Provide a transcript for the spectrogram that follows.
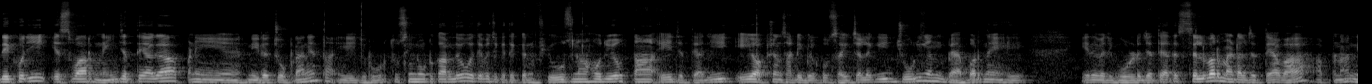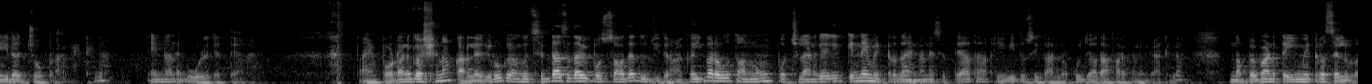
ਦੇਖੋ ਜੀ, ਇਸ ਵਾਰ ਨਹੀਂ ਜਿੱਤਿਆਗਾ ਆਪਣੇ ਨੀਰਜ ਚੋਪੜਾ ਨੇ, ਤਾਂ ਇਹ ਜ਼ਰੂਰ ਤੁਸੀਂ ਨੋਟ ਕਰ ਲਿਓ। ਇਹਦੇ ਵਿੱਚ ਕਿਤੇ ਕਨਫਿਊਜ਼ ਨਾ ਹੋ ਜਿਓ, ਤਾਂ ਇਹ ਜਿੱਤਿਆ ਜੀ। ਇਹ ਆਪਸ਼ਨ ਸਾਡੀ ਬਿਲਕੁਲ ਸਹੀ ਚੱਲੇਗੀ। ਜੂਲੀਅਨ ਬੈਬਰ ਨੇ ਇਹ, ਇਹਦੇ ਵਿੱਚ 골ਡ ਜਿੱਤਿਆ ਤੇ ਸਿਲਵਰ ਮੈਡਲ ਜਿੱਤਿਆ ਵਾ ਆਪਣਾ ਨੀਰਜ ਚੋਪੜਾ ਨੇ, ਠੀਕ ਆ? ਇਹਨਾਂ ਨੇ 골ਡ ਜਿੱਤਿਆ ਵਾ। ਤਾਂ ਇੰਪੋਰਟੈਂਟ ਕੁਐਸਚਨ ਆ, ਕਰ ਲਿਆ ਜਰੂਰ, ਕਿਉਂਕਿ ਸਿੱਧਾ ਸਿੱਧਾ ਵੀ ਪੁੱਛ ਸਕਦਾ ਦੂਜੀ ਤਰ੍ਹਾਂ। ਕਈ ਵਾਰ ਉਹ ਤੁਹਾਨੂੰ ਪੁੱਛ ਲੈਣਗੇ ਕਿ ਕਿੰਨੇ ਮੀਟਰ ਦਾ ਇਹਨਾਂ ਨੇ ਸਿੱਤਿਆ, ਤਾਂ ਇਹ ਵੀ ਤੁਸੀਂ ਕਰ ਲਓ, ਕੋਈ ਜ਼ਿਆਦਾ ਫ਼ਰਕ ਨਹੀਂ ਗਾ, ਠੀਕ ਆ? 90.23 ਮੀਟਰ ਸਿਲਵ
